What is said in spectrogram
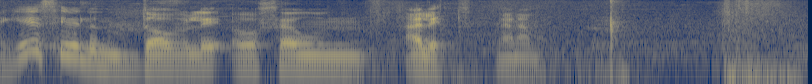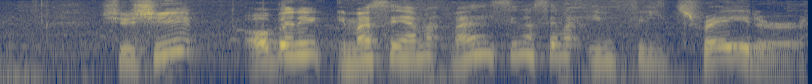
Aquí decirle un doble, o sea, un. Ah, listo, ganamos. Shishi, opening, y más se llama, más encima se llama Infiltrator.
